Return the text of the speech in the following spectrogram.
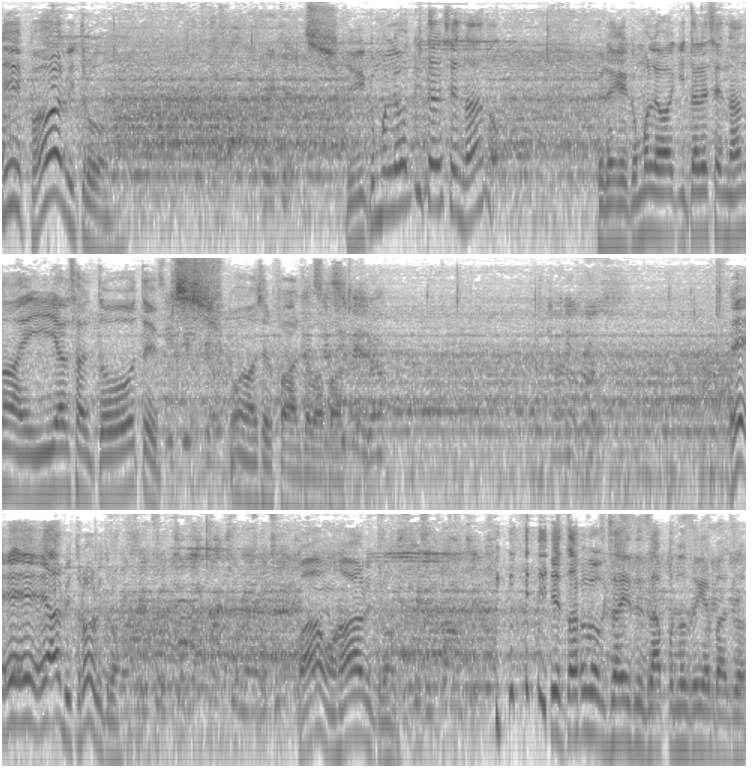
¡Epa, árbitro! ¿Y cómo le va a quitar ese enano? Pero es que cómo le va a quitar ese enano ahí al saltote. Pss, ¿Cómo va a hacer falta, papá? That back from Real Madrid, Vamos, árbitro. his advantage. y estaba con ese sapo, no sé qué pasó.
